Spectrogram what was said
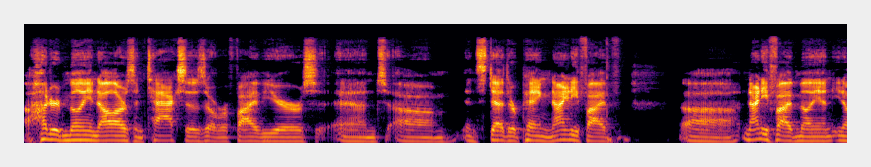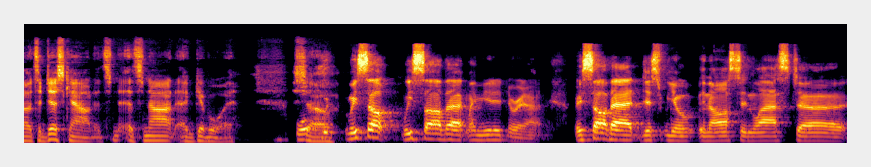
a hundred million dollars in taxes over five years, and um, instead they're paying 95, uh, 95 million, you know, it's a discount. It's, it's not a giveaway. Well, so we saw we saw that. My muted or not? We saw that just you know in Austin last uh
